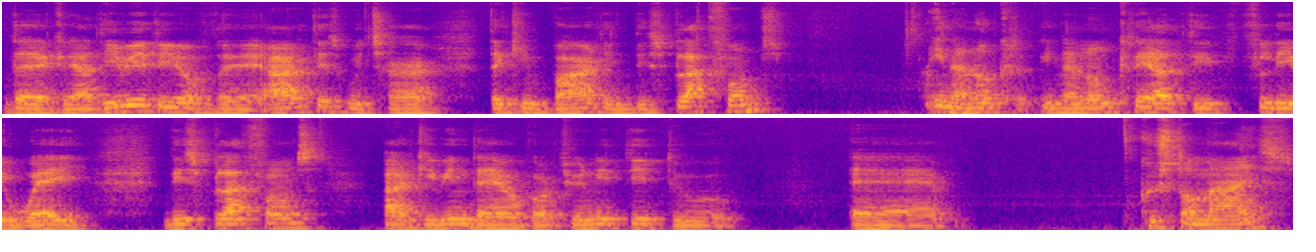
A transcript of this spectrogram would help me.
the creativity of the artists which are taking part in these platforms in a non in non-creatively way. These platforms are giving the opportunity to uh, customize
